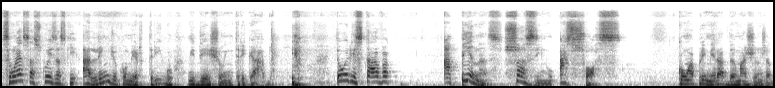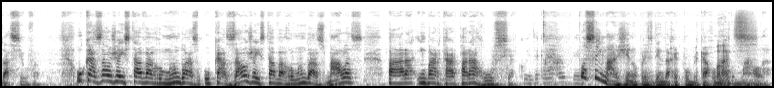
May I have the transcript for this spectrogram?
São essas coisas que, além de comer trigo, me deixam intrigado. Então ele estava apenas sozinho, a sós, com a primeira-dama Janja da Silva. O casal já estava arrumando as, o casal já estava arrumando as malas para embarcar para a Rússia. Você imagina o presidente da República arrumando What? mala?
